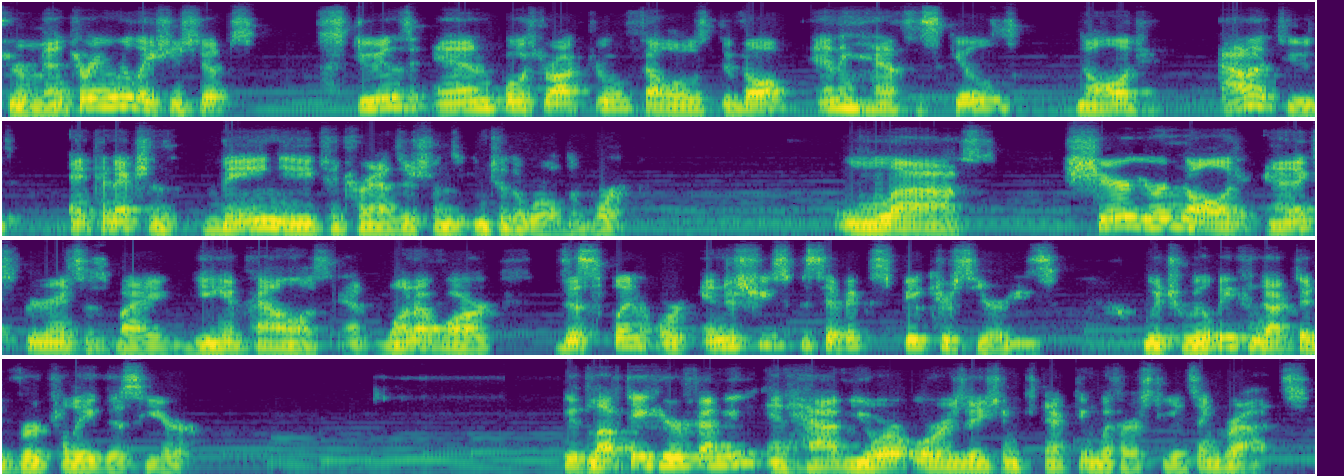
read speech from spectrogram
Through mentoring relationships, students and postdoctoral fellows develop and enhance the skills, knowledge, attitudes, and connections they need to transition into the world of work. Last, share your knowledge and experiences by being a panelist at one of our discipline or industry specific speaker series which will be conducted virtually this year. We'd love to hear from you and have your organization connecting with our students and grads.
